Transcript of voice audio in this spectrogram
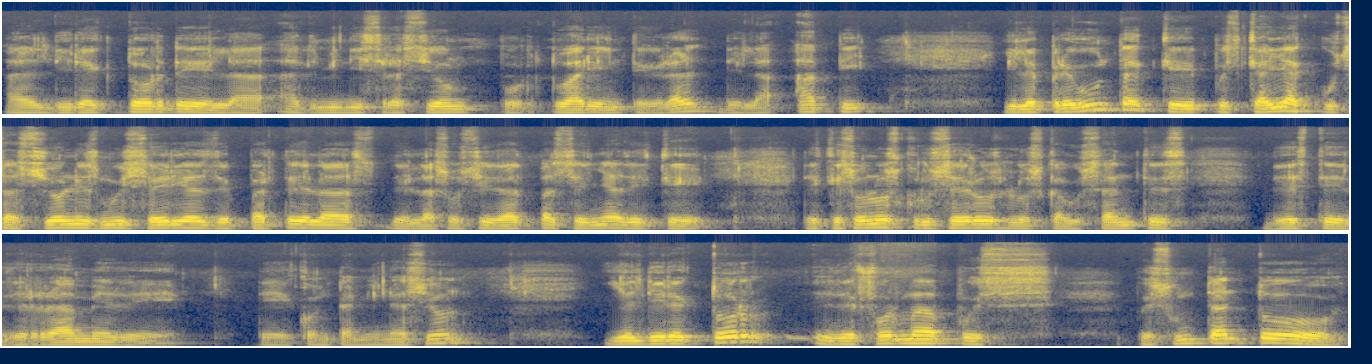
al director de la Administración Portuaria Integral, de la API, y le pregunta que, pues, que hay acusaciones muy serias de parte de la, de la sociedad paseña de que, de que son los cruceros los causantes de este derrame de, contaminación. Y el director, eh, de forma pues, pues un tanto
